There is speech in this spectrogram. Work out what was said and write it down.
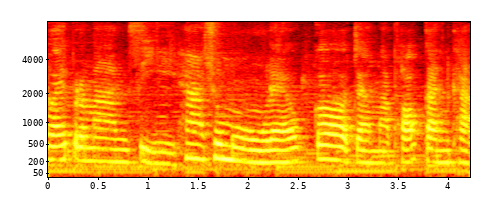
ไว้ประมาณ 4-5 ชั่วโมงแล้วก็จะมาเพาะกันค่ะ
